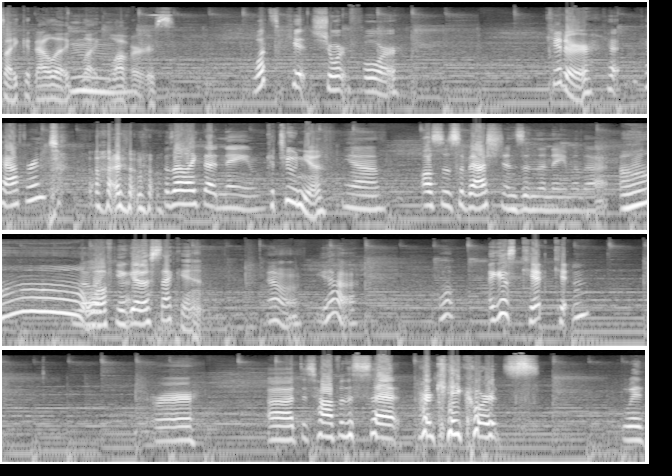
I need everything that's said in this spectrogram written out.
psychedelic, like Mm. lovers. what's Kit short for? Kidder. Ca- Catherine? I don't know. Because I like that name. Catunia. Yeah. Also, Sebastian's in the name of that. Oh, I well, like if you get a second, Oh, yeah. Well, I guess Kit, Kitten. Or uh, at the top of the set, arcade courts with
